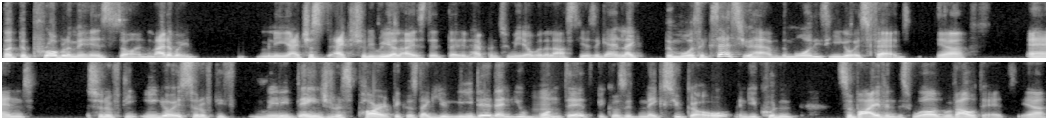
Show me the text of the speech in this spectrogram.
but the problem is, so, and by the way, I just actually realized that, that it happened to me over the last years again. Like the more success you have, the more this ego is fed. Yeah. And sort of the ego is sort of this really dangerous part because like you need it and you mm. want it because it makes you go and you couldn't survive in this world without it yeah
